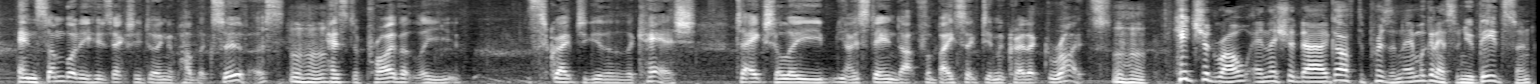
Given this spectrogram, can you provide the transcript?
and somebody who's actually doing a public service Mm-hmm. has to privately scrape together the cash to actually you know stand up for basic democratic rights. hmm Kids should roll, and they should uh, go off to prison. And we're going to have some new beds soon,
